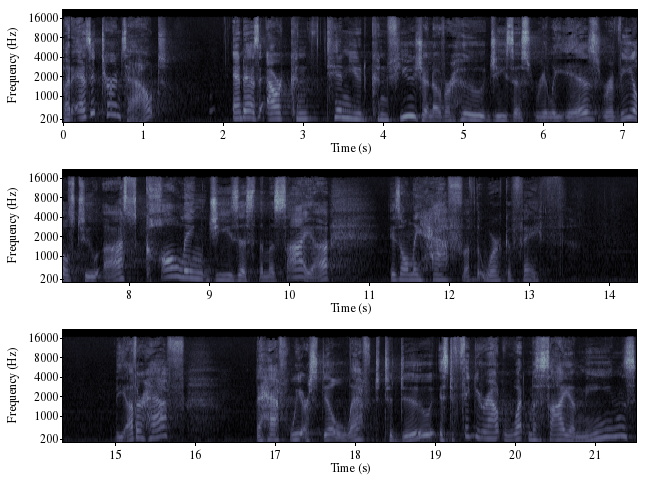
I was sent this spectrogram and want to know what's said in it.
But as it turns out, and as our continued confusion over who Jesus really is reveals to us, calling Jesus the Messiah is only half of the work of faith. The other half, the half we are still left to do, is to figure out what Messiah means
